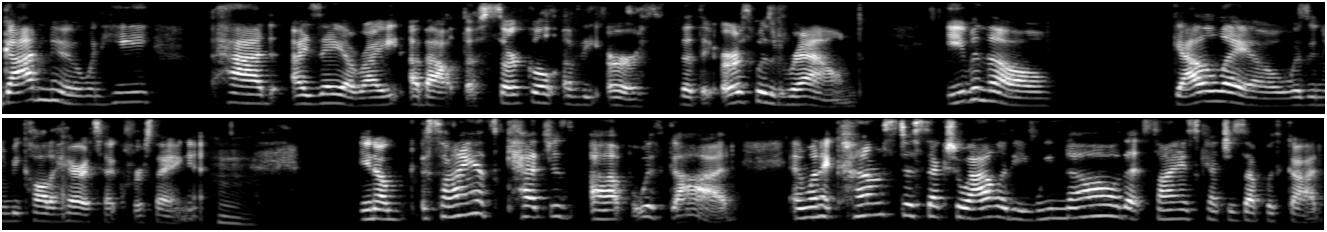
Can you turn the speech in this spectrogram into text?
God knew when He had Isaiah write about the circle of the earth, that the earth was round, even though Galileo was going to be called a heretic for saying it. Hmm. You know, science catches up with God. And when it comes to sexuality, we know that science catches up with God.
